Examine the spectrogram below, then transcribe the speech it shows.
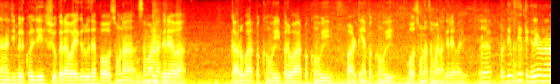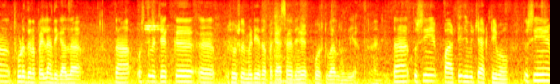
ਹਾਂਜੀ ਬਿਲਕੁਲ ਜੀ। ਸ਼ੁਕਰ ਆ ਵਾਹਿਗੁਰੂ ਦਾ ਬਹੁਤ ਸੋਹਣਾ ਸਮਾਂ ਲੰਘ ਰਿਹਾ ਵਾ। ਕਾਰੋਬਾਰ ਪੱਖੋਂ ਵੀ ਪਰਿਵਾਰ ਪੱਖੋਂ ਵੀ ਪਾਰਟੀਆਂ ਪੱਖੋਂ ਵੀ ਬਹੁਤ ਸੋਹਣਾ ਸਮਾਂ ਲੰਘ ਰਿਹਾ ਵਾ ਜੀ। ਪ੍ਰਦੀਪ ਜੀ ਤਕਰੀਬਨ ਥੋੜੇ ਦਿਨ ਪਹਿਲਾਂ ਦੀ ਗੱਲ ਆ। ਤਾਂ ਉਸ ਦੇ ਵਿੱਚ ਇੱਕ ਸੋਸ਼ਲ ਮੀਡੀਆ ਤੇ ਆਪਾਂ ਕਹਿ ਸਕਦੇ ਹਾਂ ਇੱਕ ਪੋਸਟ ਵਾਇਰਲ ਹੁੰਦੀ ਆ। ਹਾਂਜੀ। ਤਾਂ ਤੁਸੀਂ ਪਾਰਟੀ ਦੇ ਵਿੱਚ ਐਕਟਿਵ ਹੋ। ਤੁਸੀਂ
